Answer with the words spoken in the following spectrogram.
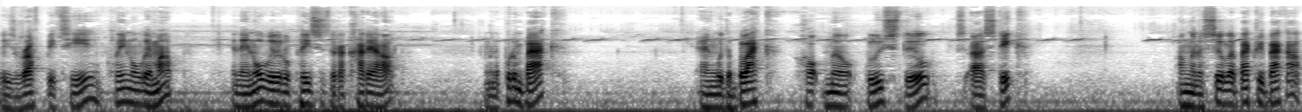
these rough bits here, clean all them up, and then all the little pieces that I cut out, I'm going to put them back, and with a black hot melt glue uh, stick, I'm going to seal that battery back up.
